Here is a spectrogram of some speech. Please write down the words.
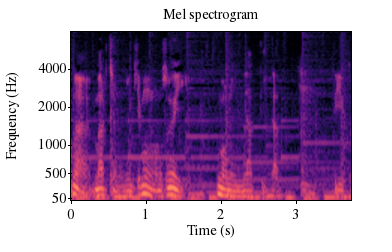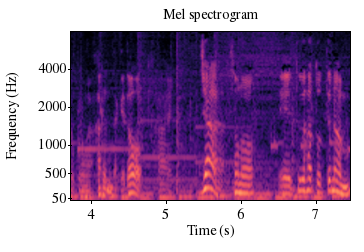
うんうん、まあマルチの人気もものすごいものになっていたっていうところがあるんだけど、はい、じゃあ、その、えー、トゥーハートっていうのは、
